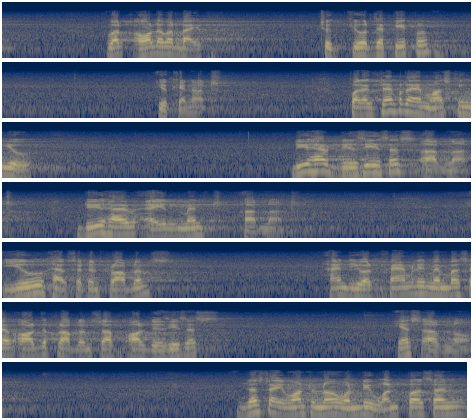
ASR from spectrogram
work all our life to cure the people? You cannot. For example, I am asking you do you have diseases or not? Do you have ailment or not? You have certain problems, and your family members have all the problems of all diseases? Yes or no? Just I want to know only one person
